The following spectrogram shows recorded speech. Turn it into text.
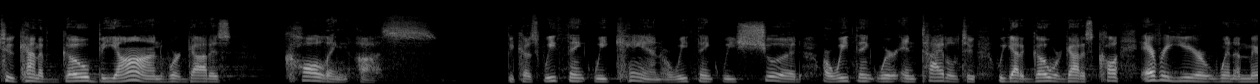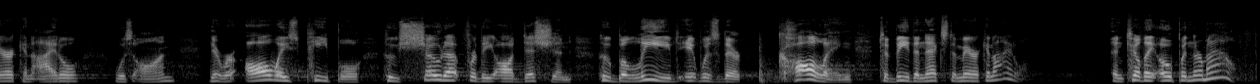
to kind of go beyond where God is calling us because we think we can or we think we should or we think we're entitled to. We got to go where God is called. Every year when American Idol was on, there were always people who showed up for the audition who believed it was their calling to be the next American Idol until they opened their mouth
